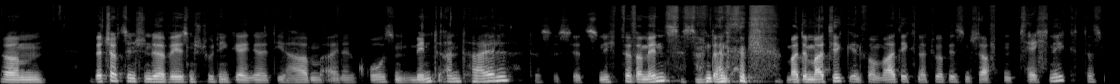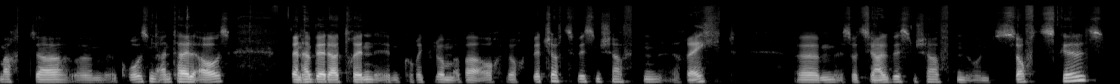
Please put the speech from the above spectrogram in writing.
Ähm, Wirtschaftsingenieurwesen Studiengänge, die haben einen großen MINT-Anteil. Das ist jetzt nicht Pfefferminz, sondern Mathematik, Informatik, Naturwissenschaften, Technik. Das macht da ähm, einen großen Anteil aus. Dann haben wir da drin im Curriculum aber auch noch Wirtschaftswissenschaften, Recht, ähm, Sozialwissenschaften und Soft Skills.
